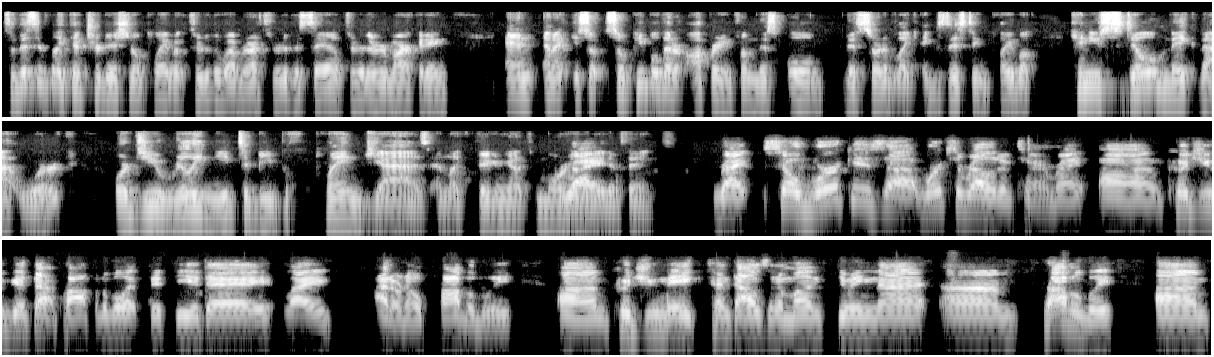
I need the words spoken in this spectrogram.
So this is like the traditional playbook through to the webinar, through to the sale, through to the remarketing. And and I, so so people that are operating from this old this sort of like existing playbook, can you still make that work, or do you really need to be playing jazz and like figuring out more innovative things? Right. So work is uh, work's a relative term, right? Uh, could you get that profitable at 50 a day? Like I don't know, probably. Um, could you make 10,000 a month doing that? Um, probably. Um,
